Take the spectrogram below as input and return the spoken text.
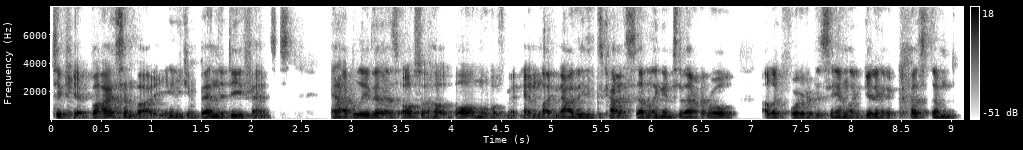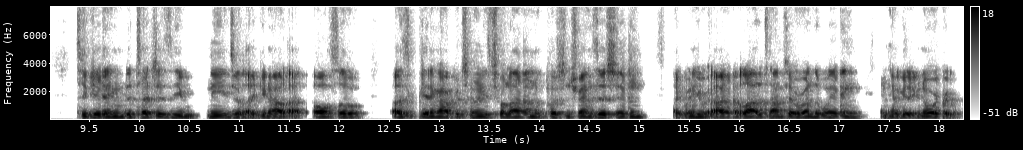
to get by somebody and he can bend the defense and I believe that's also helped ball movement and like now that he's kind of settling into that role I look forward to seeing like getting accustomed to getting the touches he needs, or like you know, also us getting opportunities to allow him to push and transition. Like when he, a lot of times he'll run the wing and he'll get ignored.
